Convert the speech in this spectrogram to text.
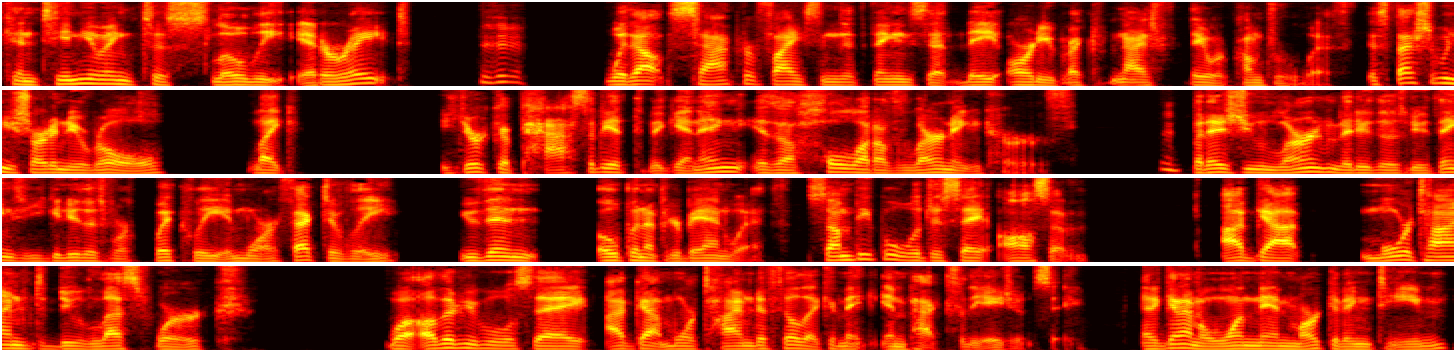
continuing to slowly iterate mm-hmm. without sacrificing the things that they already recognized they were comfortable with, especially when you start a new role. Like your capacity at the beginning is a whole lot of learning curve. Mm-hmm. But as you learn to do those new things, you can do this more quickly and more effectively. You then open up your bandwidth. Some people will just say, awesome. I've got more time to do less work, while other people will say, I've got more time to fill that can make impact for the agency. And again, I'm a one man marketing team.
